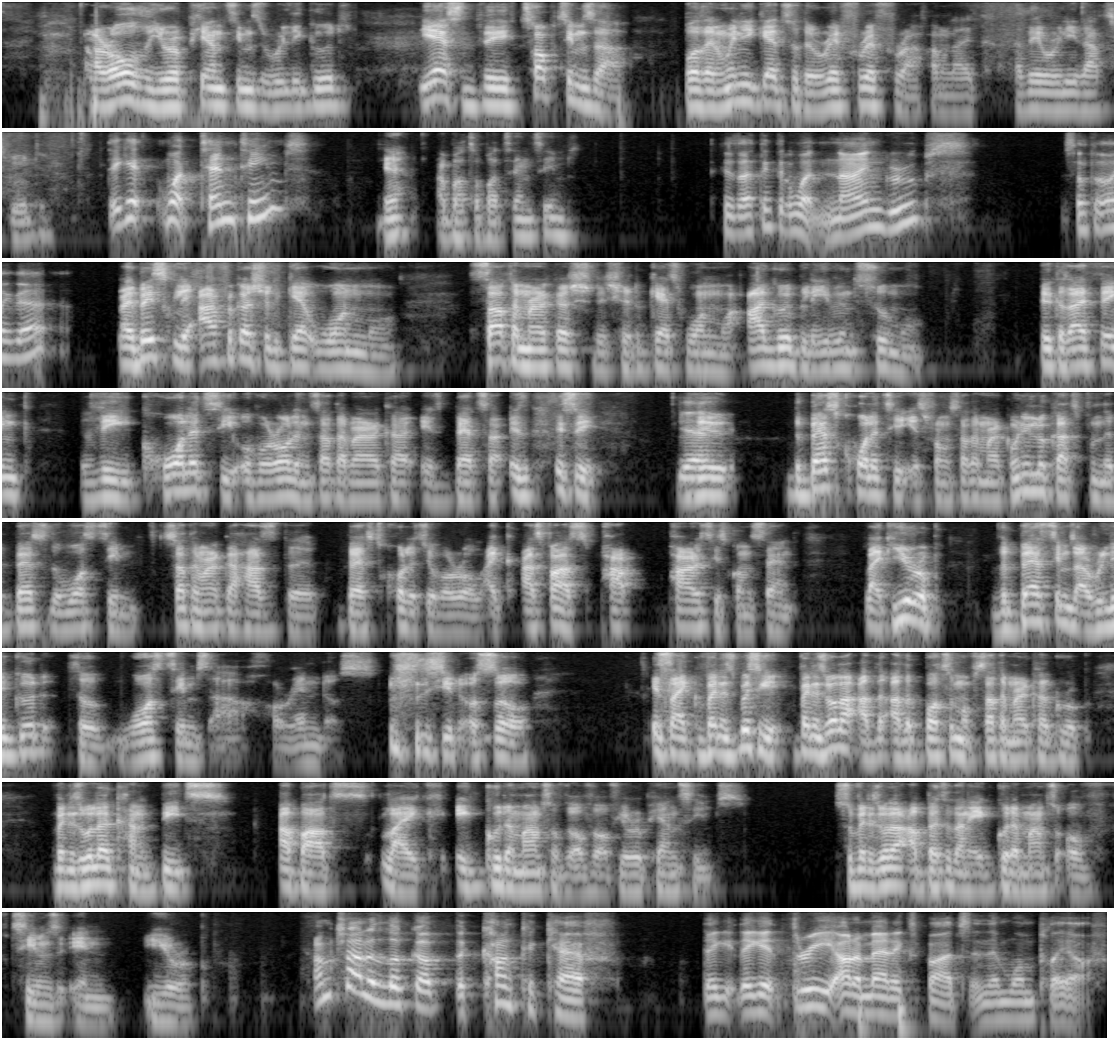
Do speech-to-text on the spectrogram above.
are all the European teams really good? Yes, the top teams are, But then when you get to the riff riff raff, I'm like, are they really that good? They get what ten teams? Yeah, about about ten teams. Because I think they're what nine groups, something like that. Like basically, Africa should get one more. South America should should get one more, arguably even two more, because I think the quality overall in South America is better. Is you see, Yeah. the the best quality is from South America. When you look at from the best to the worst team, South America has the best quality overall. Like as far as par- parity is concerned, like Europe, the best teams are really good. The worst teams are horrendous. you know, so it's like Venezuela. Basically, Venezuela at the, at the bottom of South America group. Venezuela can beat about like a good amount of, of, of European teams. So Venezuela are better than a good amount of teams in Europe. I'm trying to look up the CONCACAF. They get- they get three automatic spots and then one playoff.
